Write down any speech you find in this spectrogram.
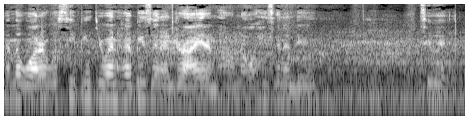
And the water was seeping through and hubby's gonna dry it and I don't know what he's gonna do to it.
